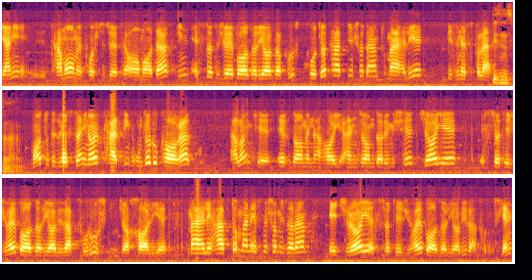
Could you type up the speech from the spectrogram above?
یعنی تمام پشت جبهه آماده است. این استراتژی بازاریابی و فروش کجا تدوین شدن؟ تو مرحله business plan business plan ما تو business plan اینا رو تدوین اونجا رو کاغذ بود الان که اقدام نهایی انجام داره میشه جای استراتژی های بازاریابی و فروش اینجا خالیه. مرحله هفتم من اسمشو می‌ذارم اجرای استراتژی های بازاریابی و فروش. یعنی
